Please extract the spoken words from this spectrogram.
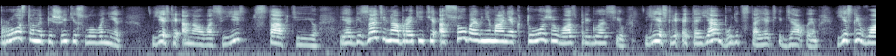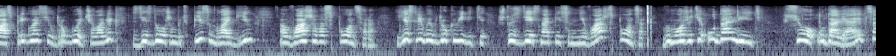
просто напишите слово «нет». Если она у вас есть, вставьте ее. И обязательно обратите особое внимание, кто же вас пригласил. Если это я, будет стоять идеал М. Если вас пригласил другой человек, здесь должен быть вписан логин вашего спонсора – если вы вдруг видите, что здесь написан не ваш спонсор, вы можете удалить. Все удаляется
